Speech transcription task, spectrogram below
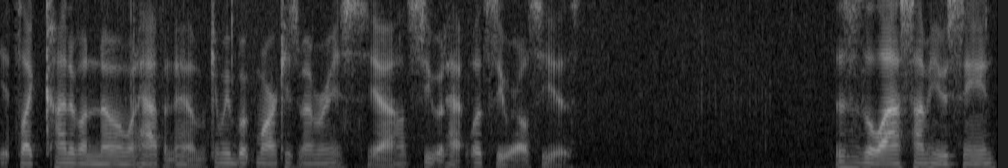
It's like kind of unknown what happened to him. Can we bookmark his memories? Yeah, let's see what hap let's see where else he is. This is the last time he was seen.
